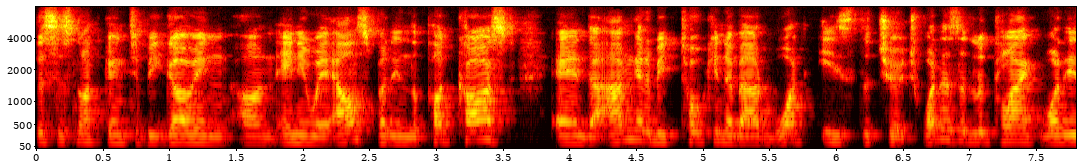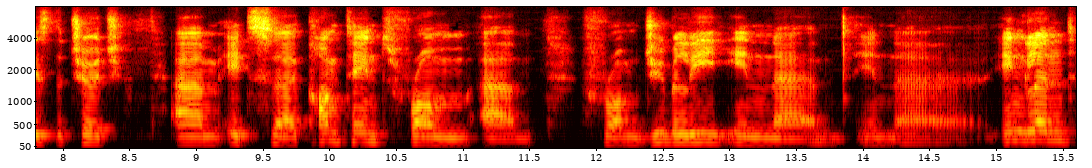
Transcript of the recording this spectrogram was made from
this is not going to be going on anywhere else but in the podcast. And uh, I'm going to be talking about what is the church? What does it look like? What is the church? Um, it's uh, content from um, from Jubilee in uh, in uh, England,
